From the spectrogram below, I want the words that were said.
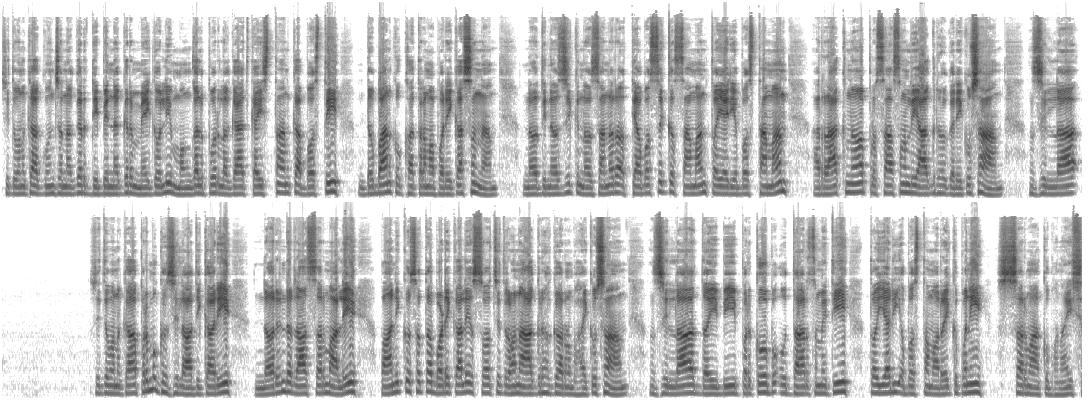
चितवनका गुन्जनगर दिव्यनगर मेगोली मङ्गलपुर लगायतका स्थानका बस्ती डोबानको खतरामा परेका छन्। नदी नजिक नजान र अत्यावश्यक सामान तयारी अवस्थामा राख्न प्रशासनले आग्रह गरेको छ। जिल्ला चितवनका प्रमुख जिल्ला अधिकारी नरेन्द्र राज शर्माले पानीको सतह बढेकाले सचेत रहन आग्रह गर्नुभएको छ। जिल्ला दैवी प्रकोप उद्धार समिति तयारी अवस्थामा रहेको पनि शर्माको भनाइ छ।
